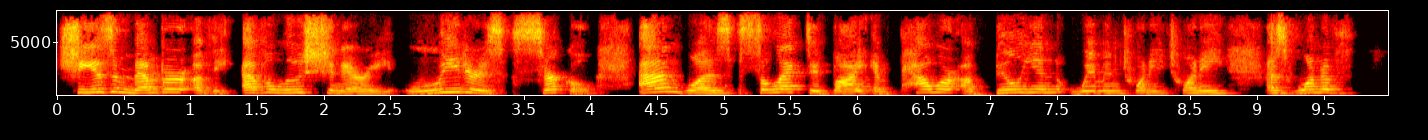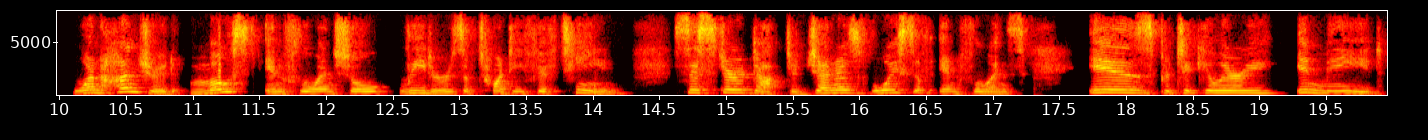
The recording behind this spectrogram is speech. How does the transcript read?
She is a member of the Evolutionary Leaders Circle and was selected by Empower a Billion Women 2020 as one of 100 most influential leaders of 2015. Sister Dr. Jenna's voice of influence is particularly in need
